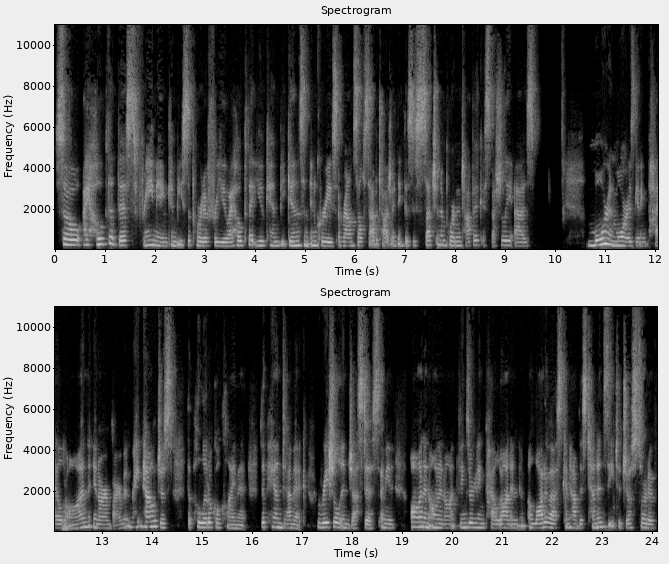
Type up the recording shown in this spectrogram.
So I hope that this framing can be supportive for you. I hope that you can begin some inquiries around self sabotage. I think this is such an important topic, especially as more and more is getting piled on in our environment right now just the political climate the pandemic racial injustice. I mean on and on and on things are getting piled on and a lot of us can have this tendency to just sort of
